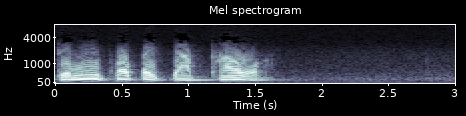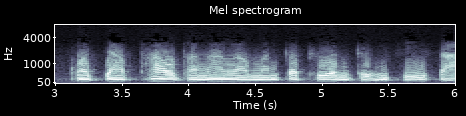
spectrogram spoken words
ทีนี้พอไปจับเท่าพอจับเท่าท่านั้นเรามันกระเทือนถึงศีรษะ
